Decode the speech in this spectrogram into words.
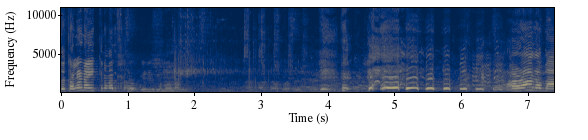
இந்த கல்யாணம் ஆகி இத்தனை வருஷம் அழாதம்மா.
